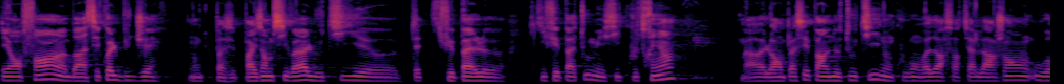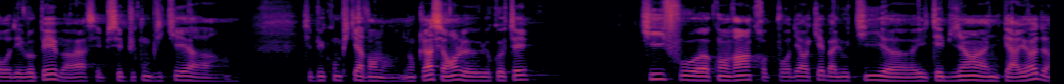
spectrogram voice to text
Et enfin, bah, c'est quoi le budget? Donc, par, exemple, si voilà l'outil, euh, peut-être qu'il fait pas le, qui fait pas tout, mais s'il coûte rien, bah, le remplacer par un autre outil, donc où on va devoir sortir de l'argent ou redévelopper, bah, c'est plus compliqué à, vendre. Donc là, c'est vraiment le côté qu'il faut euh, convaincre pour dire ok bah, l'outil euh, était bien à une période,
